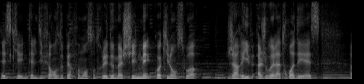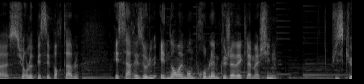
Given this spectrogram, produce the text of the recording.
est-ce qu'il y a une telle différence de performance entre les deux machines, mais quoi qu'il en soit, j'arrive à jouer à la 3DS euh, sur le PC portable et ça a résolu énormément de problèmes que j'avais avec la machine puisque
